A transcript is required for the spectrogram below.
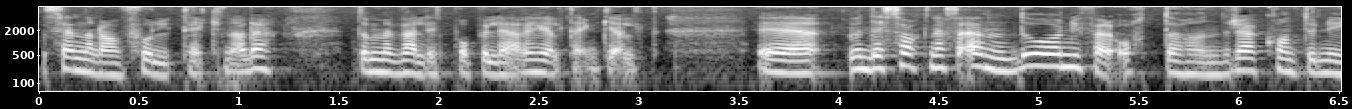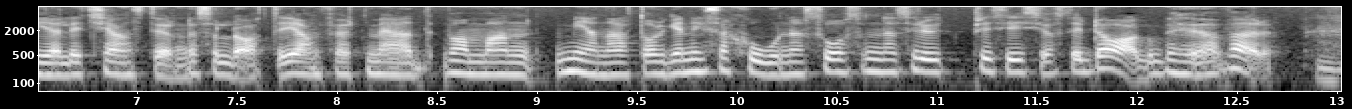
Sen är de fulltecknade. De är väldigt populära helt enkelt. Eh, men det saknas ändå ungefär 800 kontinuerligt tjänstgörande soldater jämfört med vad man menar att organisationen så som den ser ut precis just idag behöver. Mm.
